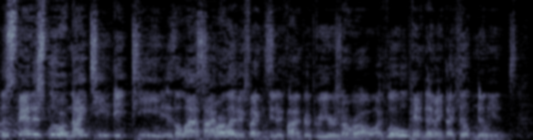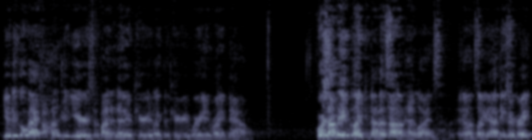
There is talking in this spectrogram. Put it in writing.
The Spanish flu of 1918 is the last time our life expectancy declined for three years in a row. A global pandemic that killed millions. You have to go back 100 years to find another period like the period we're in right now. Of course, how many, like, no, that's not on headlines. You know, it's like, yeah, things are great.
